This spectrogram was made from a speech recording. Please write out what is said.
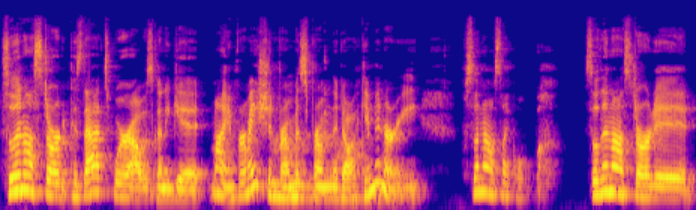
So then I started, because that's where I was going to get my information from, Oh, is from the documentary. So then I was like, well, so then I started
